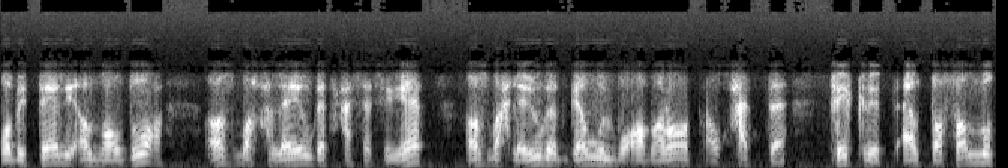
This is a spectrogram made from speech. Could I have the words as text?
وبالتالي الموضوع أصبح لا يوجد حساسيات أصبح لا يوجد جو المؤامرات أو حتى فكرة التسلط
